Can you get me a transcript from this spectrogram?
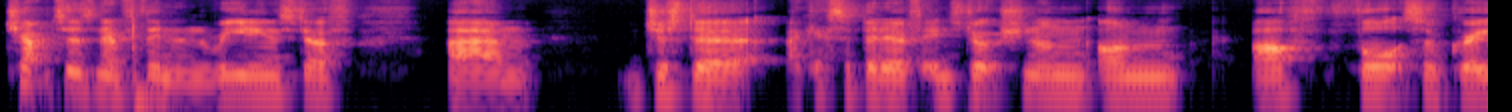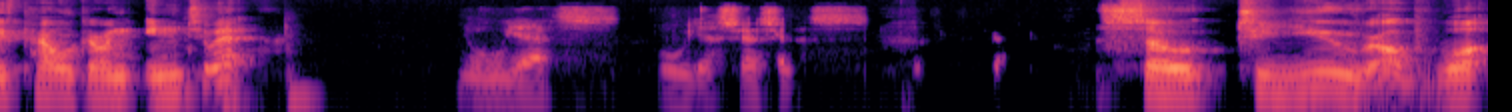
chapters and everything and the reading and stuff, um, just a, I guess, a bit of introduction on on our thoughts of Grave Peril going into it. oh yes, oh yes, yes, yes. So, to you, Robb, what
